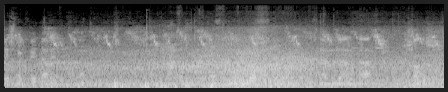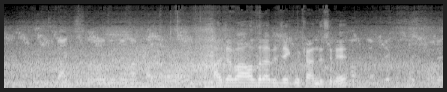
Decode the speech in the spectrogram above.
5 dakika idare edin. Sen biraz daha çalış. Bir dahaki sınava girmeye hak kazan. Acaba aldırabilecek mi kendisini? Ama yapacak bir şey yok. Öyle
